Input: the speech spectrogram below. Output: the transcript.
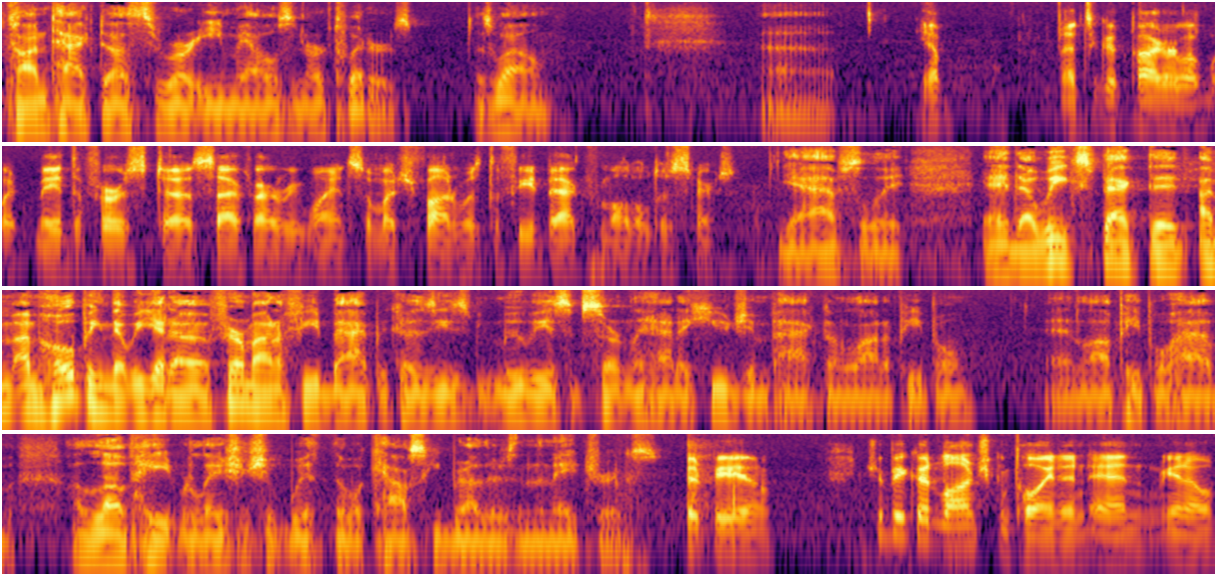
contact us through our emails and our Twitters as well. Uh, yep, that's a good part of what, what made the first uh, Sci-Fi Rewind so much fun was the feedback from all the listeners. Yeah, absolutely, and uh, we expected. I'm, I'm hoping that we get a fair amount of feedback because these movies have certainly had a huge impact on a lot of people and a lot of people have a love hate relationship with the Wachowski brothers and the Matrix. Should be a should be a good launching point, and and you know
